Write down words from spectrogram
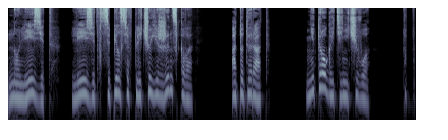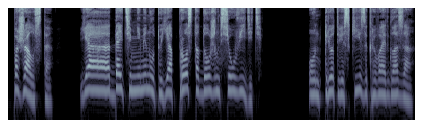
Но лезет, лезет, вцепился в плечо Ежинского, а тот и рад. «Не трогайте ничего. П Пожалуйста», «Я... дайте мне минуту, я просто должен все увидеть». Он трет виски и закрывает глаза,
